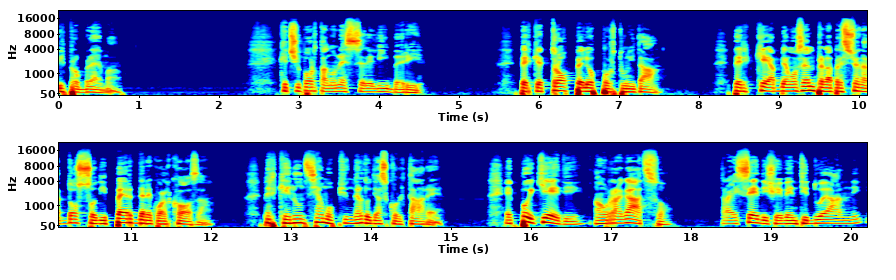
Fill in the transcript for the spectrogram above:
Il problema che ci porta a non essere liberi, perché troppe le opportunità, perché abbiamo sempre la pressione addosso di perdere qualcosa, perché non siamo più in grado di ascoltare. E poi chiedi a un ragazzo tra i 16 e i 22 anni,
